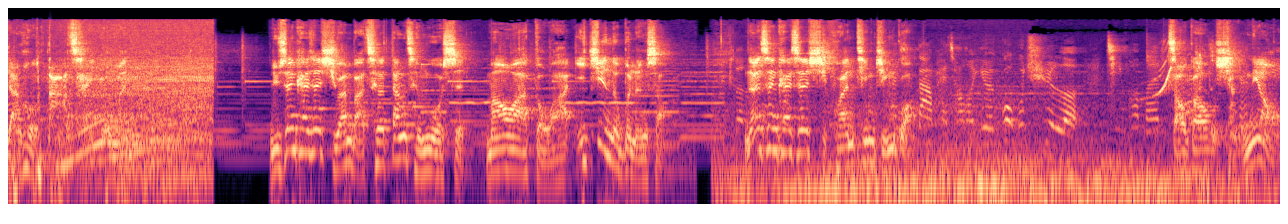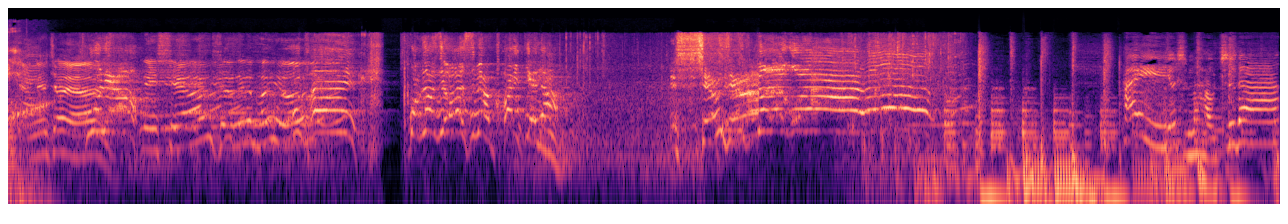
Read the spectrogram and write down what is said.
然后大踩油门；女生开车喜欢把车当成卧室，猫啊狗啊一件都不能少。男生开车喜欢听警广，大排长龙，因为过不去了，请朋友们。糟糕，想尿了。无聊，你想想你的朋友。我呸！广告只有二十秒，快点啊！想想啊！过来嗨，有什么好吃的啊？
